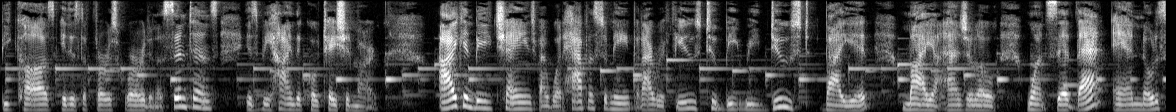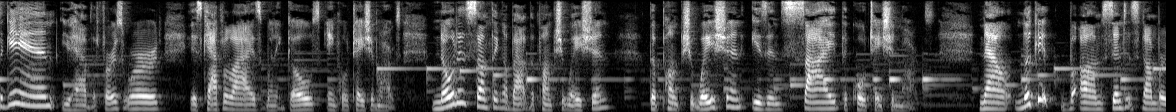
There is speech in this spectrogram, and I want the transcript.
because it is the first word in a sentence, is behind the quotation mark. I can be changed by what happens to me, but I refuse to be reduced by it. Maya Angelou once said that. And notice again, you have the first word is capitalized when it goes in quotation marks. Notice something about the punctuation. The punctuation is inside the quotation marks. Now, look at um, sentence number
